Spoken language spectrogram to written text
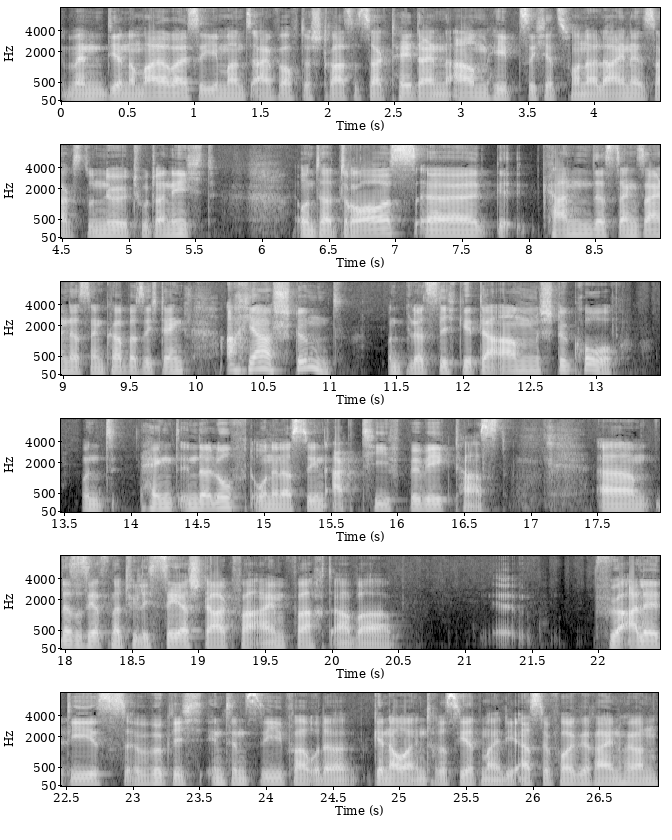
wenn dir normalerweise jemand einfach auf der Straße sagt, hey, dein Arm hebt sich jetzt von alleine, sagst du, nö, tut er nicht. Unter Trance äh, kann das dann sein, dass dein Körper sich denkt, ach ja, stimmt. Und plötzlich geht der Arm ein Stück hoch und hängt in der Luft, ohne dass du ihn aktiv bewegt hast. Ähm, das ist jetzt natürlich sehr stark vereinfacht, aber äh, für alle, die es wirklich intensiver oder genauer interessiert, mal in die erste Folge reinhören.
